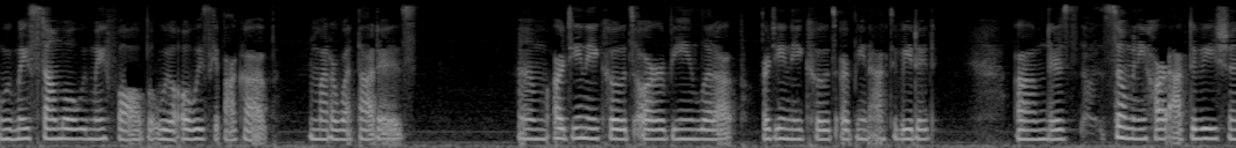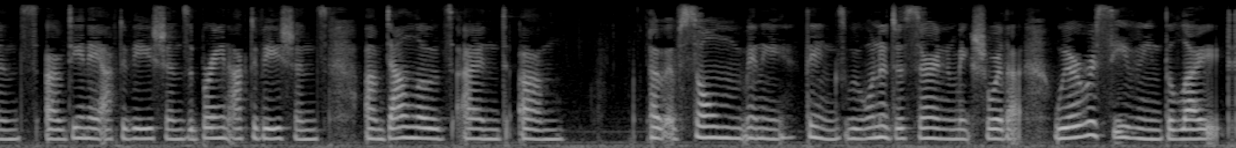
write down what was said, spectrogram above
We may stumble, we may fall, but we'll always get back up, no matter what that is. Um, our DNA codes are being lit up, our DNA codes are being activated. Um, there's so many heart activations, uh, DNA activations, brain activations, um, downloads, and um, of, of so many things. We want to discern and make sure that we're receiving the light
